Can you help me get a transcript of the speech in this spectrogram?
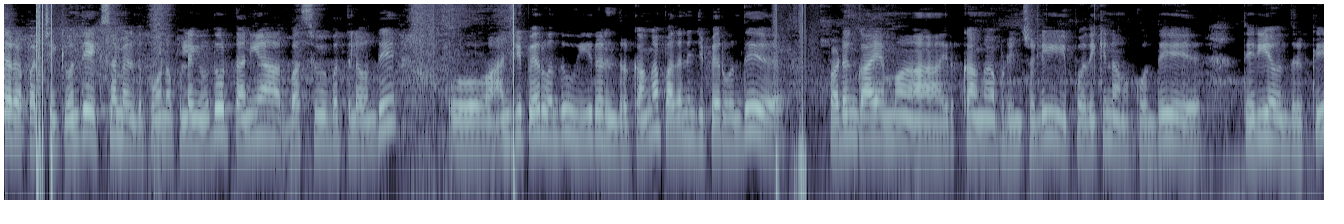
உயர்தர பரீட்சைக்கு வந்து எக்ஸாம் எழுத போன பிள்ளைங்க வந்து ஒரு தனியார் பஸ் விபத்தில் வந்து ஓ, அஞ்சு பேர் வந்து உயிரிழந்திருக்காங்க. பதினஞ்சு பேர் வந்து படுகாயமாக இருக்காங்க அப்படின்னு சொல்லி இப்போதைக்கு நமக்கு வந்து தெரிய வந்திருக்கு.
